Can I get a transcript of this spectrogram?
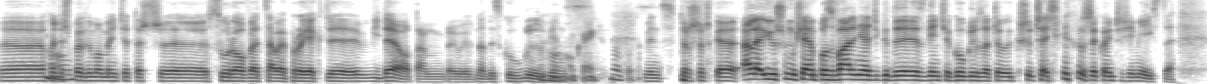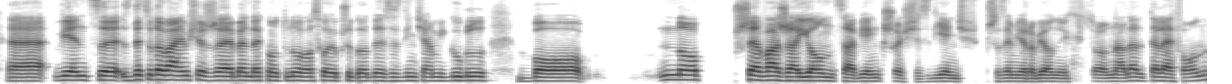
e, chociaż no. w pewnym momencie też e, surowe całe projekty wideo tam były na dysku Google, Aha, więc, okay. no tak. więc troszeczkę, ale już musiałem pozwalniać, gdy zdjęcia Google zaczęły krzyczeć, że kończy się miejsce. E, więc zdecydowałem się, że będę kontynuował swoją przygodę ze zdjęciami Google, bo no przeważająca większość zdjęć przeze mnie robionych to nadal telefon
